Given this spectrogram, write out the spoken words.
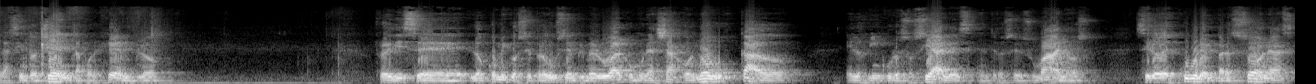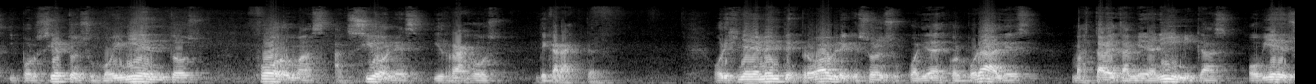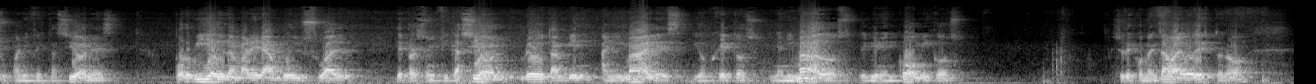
la, 180, por ejemplo. Freud dice, lo cómico se produce en primer lugar como un hallazgo no buscado en los vínculos sociales entre los seres humanos, se lo descubre en personas y por cierto en sus movimientos, formas, acciones y rasgos de carácter. Originariamente es probable que solo en sus cualidades corporales, más tarde también anímicas o bien en sus manifestaciones, por vía de una manera muy usual de personificación, luego también animales y objetos inanimados devienen cómicos. Yo les comentaba algo de esto, ¿no?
